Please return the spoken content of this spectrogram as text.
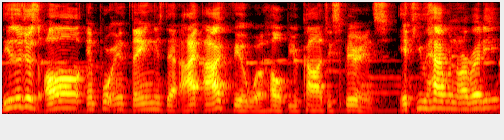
These are just all important things that I, I feel will help your college experience. If you haven't already,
